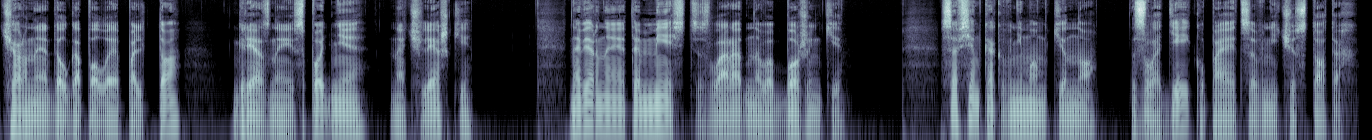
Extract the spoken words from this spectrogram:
Черное долгополое пальто, грязные исподние, ночлежки. Наверное, это месть злорадного боженьки. Совсем как в немом кино. Злодей купается в нечистотах.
